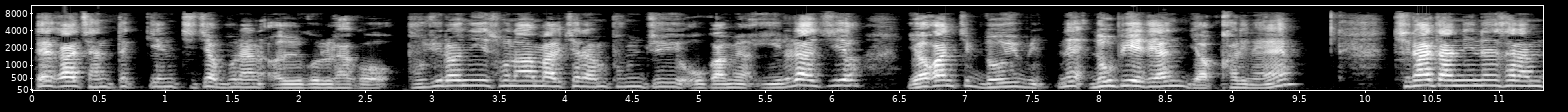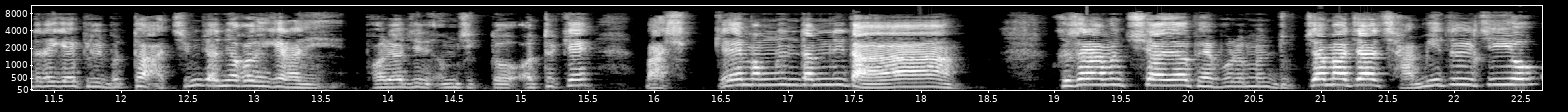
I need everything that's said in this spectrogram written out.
때가 잔뜩 낀 지저분한 얼굴을 하고 부지런히 소나 말처럼 분주히 오가며 일을 하지요. 여관집 노비네, 노비에 대한 역할이네. 지나다니는 사람들에게 빌부터 아침 저녁을 해결하니 버려진 음식도 어떻게 맛있게 먹는답니다. 그 사람은 취하여 배부르면 눕자마자 잠이 들지요.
